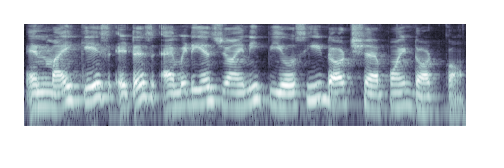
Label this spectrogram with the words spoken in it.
in my case, it is poc.sharepoint.com.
